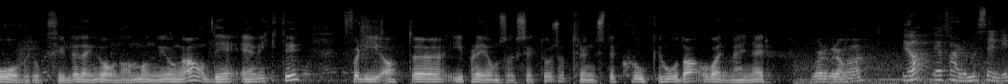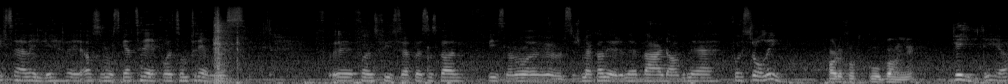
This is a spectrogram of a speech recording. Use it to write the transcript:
overoppfylle den lovnaden mange ganger. Og det er viktig, fordi at uh, i pleie- og omsorgssektoren så trengs det kloke hoder og varme hender. Går det bra med deg? Ja, jeg er ferdig med cellegift, så jeg er veldig Altså nå skal jeg tre, få et sånt trenings... eh, Få en fysioterapeut som skal vise meg noen øvelser som jeg kan gjøre når- hver dag når jeg får stråling. Har du fått god behandling? Veldig, ja.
